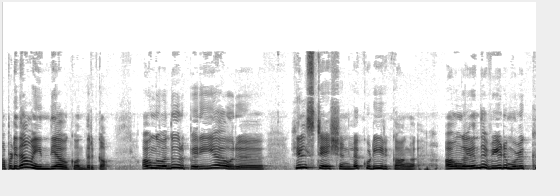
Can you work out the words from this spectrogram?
அப்படி தான் அவன் இந்தியாவுக்கு வந்திருக்கான். அவங்க வந்து ஒரு பெரிய ஒரு ஹில் ஸ்டேஷனில் குடியிருக்காங்க. அவங்க இருந்த வீடு முழுக்க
